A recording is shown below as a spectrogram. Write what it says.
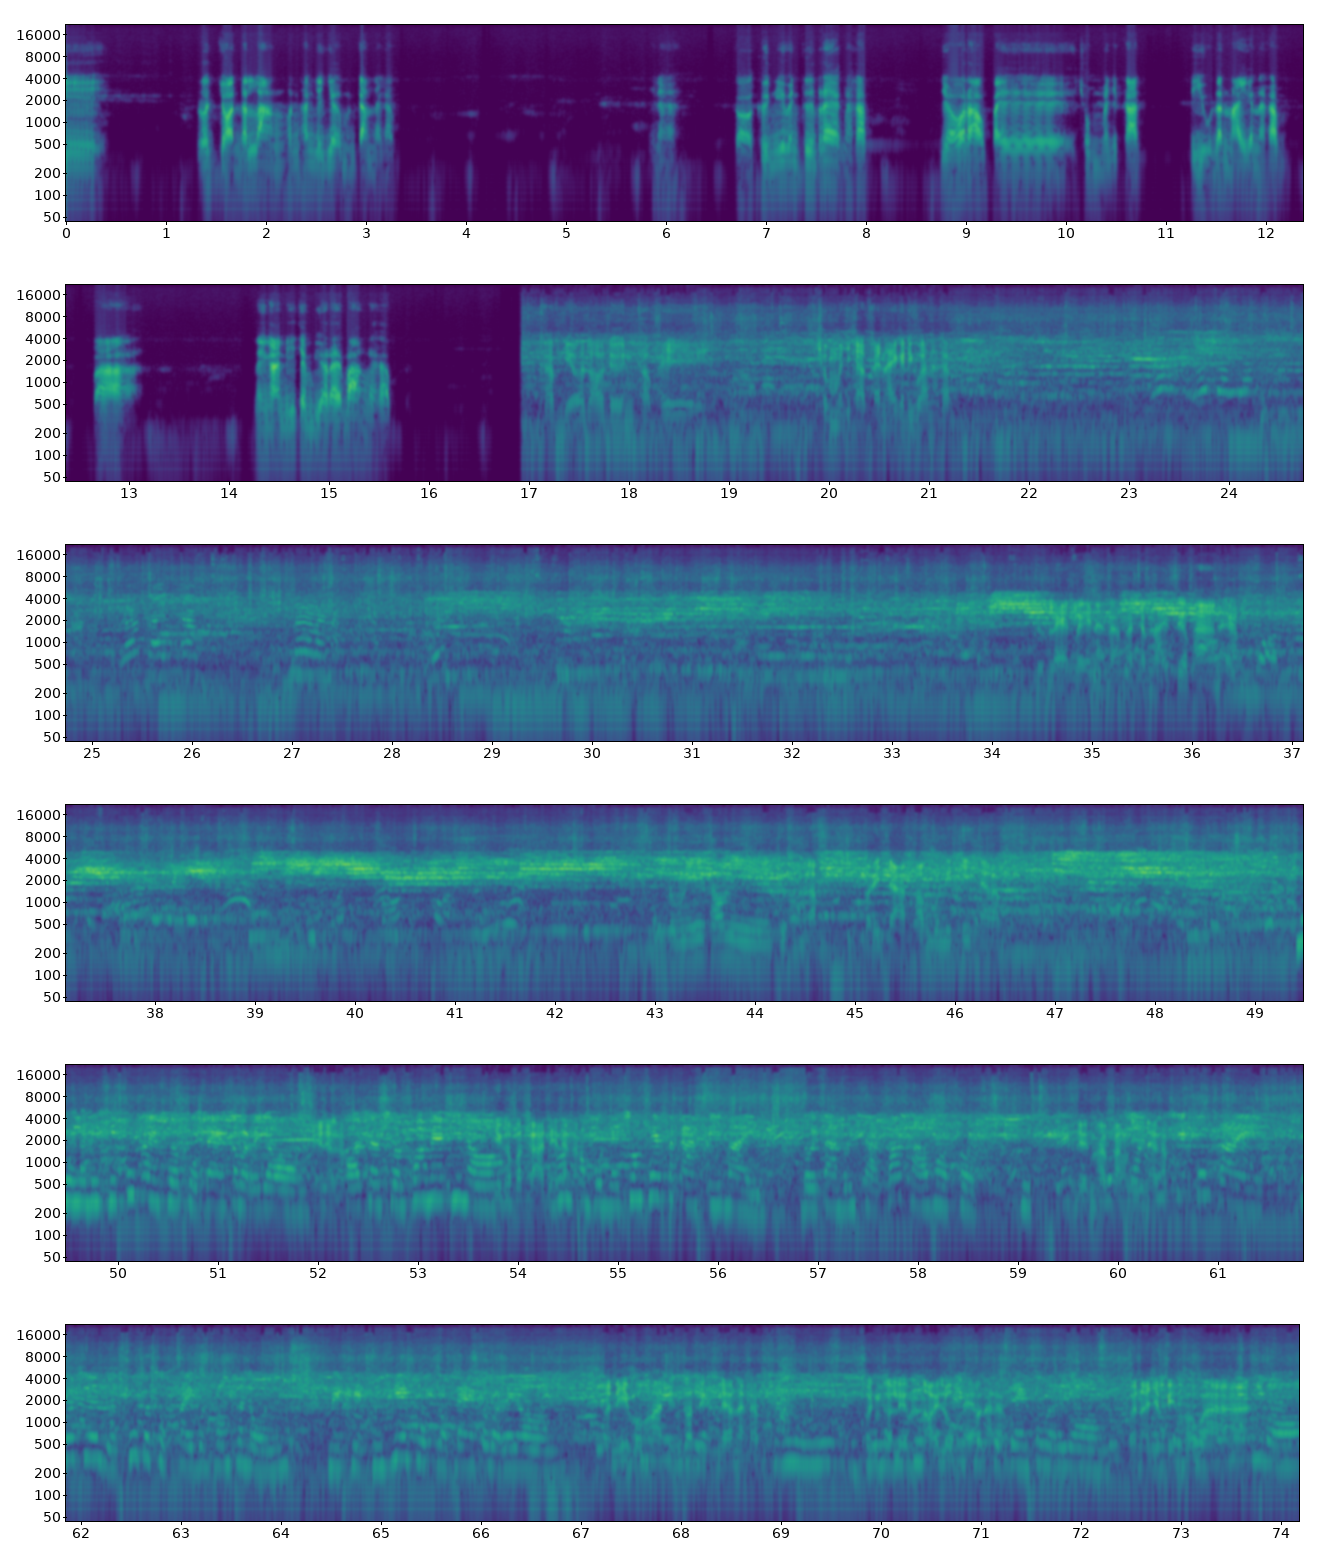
รถจอดด้านล่างค่อนข้างจะเยอะเหมือนกันนะครับนี่นะ ก็คืนนี้เป็นคืนแรกนะครับ เดี๋ยวเราไปชมบรรยากาศที่อยู่ด้านในกันนะครับ ว่าในงานนี้จะมีอะไรบ้างนะครับ ครับเดี๋ยวเราเดินเข้าไปชมบรรยากาศภายในกันดีกว่านะครับ แรกเลยนะครับก็จำหน่ายเสื้อผ้านะครับตรงนี้เขามีจุดรับบริจาคของมูลนิธินะครับ มูลนิธิกู้ภัยอำเภอปลวกแดงจังหวัดระยองนี่นะครับขอเชิญชวนพ่อแม่พี่น้องที่เขาประกาศเนี่ยร่วมนะครับทำบุญในช่วงเทศกาลปีใหม่ โดยการบริจาคผ้าขาวห่อศพและเดินมาฝั่งนี้นะครับ ที่กู้ภัยเพื่อช่วยเหลือผู้ประสบภัยบนท้องถนน ในเขตพื้นที่อำเภอปลวกแดงจังหวัดระยองและ ตอนนี้ผมมาถึงก็ดึกแล้วนะครับครั้งนี้คนก็เริ่มน้อยลงแล้วนะครับปวกแดงจังหวัดระยองก็น่าจะเป็นเพราะว่าพี่น้อง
